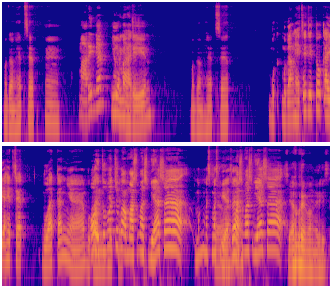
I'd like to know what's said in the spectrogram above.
megang headset, Eh, Marin kan? Yang iya headset. Marin megang headset. Be- megang headset itu kayak headset buatannya bukan Oh, itu mah cuma mas-mas biasa. emang mas mas Siapa? biasa Mas-mas biasa. Siapa emang Riz?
